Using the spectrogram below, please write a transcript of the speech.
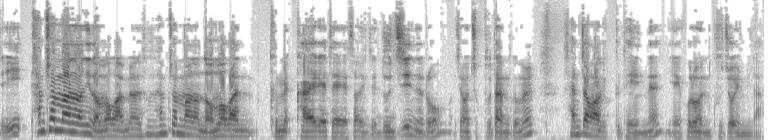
이 3천만 원이 넘어가면 3천만 원 넘어간 금액 가액에 대해서 이제 누진으로 재건축 부담금을 산정하게 돼 있는 예, 그런 구조입니다.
